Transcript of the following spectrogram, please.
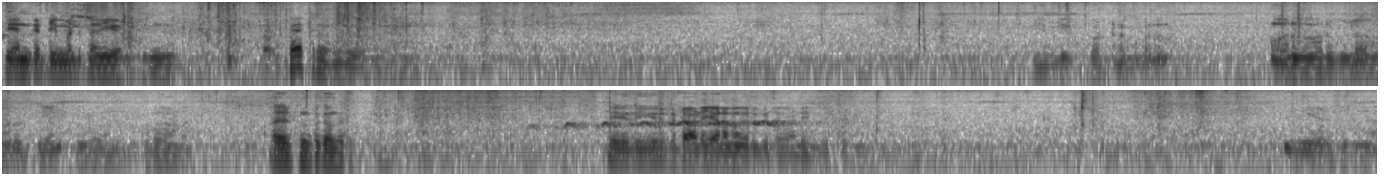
தேன் கட்டி மட்டும் தனியாக எடுத்துங்க எப்படி கொட்டுற போது ஒரு ஒரு கிலோ ஒரு தேன் அது பக்கம் வந்துரு இது இருக்கட்டும் அடையாளமாக இருக்கட்டும் வண்டியில் வச்சுருங்க இது எடுத்துக்கங்க.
